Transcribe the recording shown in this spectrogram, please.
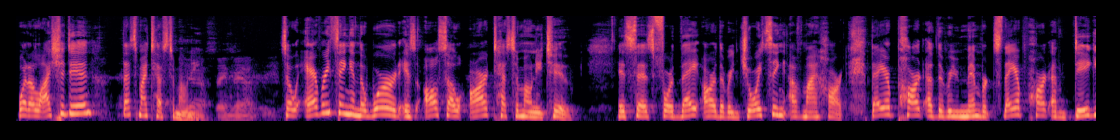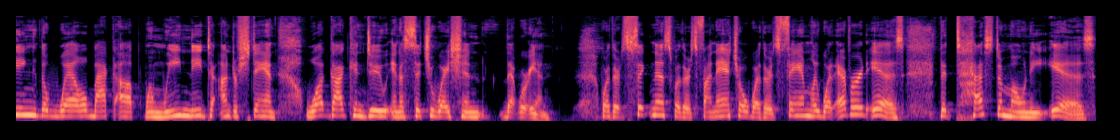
What Elisha did, that's my testimony. Yes, amen. So everything in the word is also our testimony too. It says, For they are the rejoicing of my heart. They are part of the remembrance. They are part of digging the well back up when we need to understand what God can do in a situation that we're in. Whether it's sickness, whether it's financial, whether it's family, whatever it is, the testimony is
